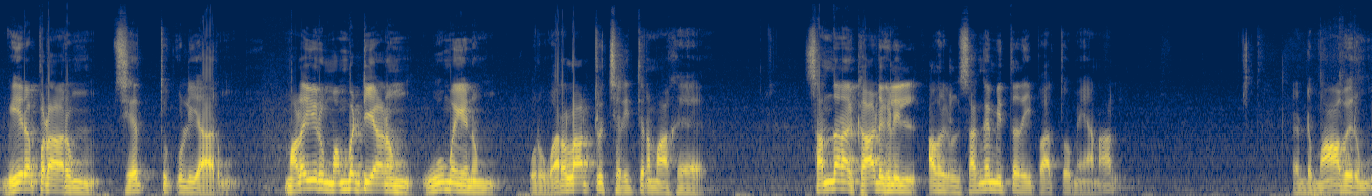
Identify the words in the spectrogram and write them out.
வீரப்படாரும் சேத்துக்குழியாரும் மலையூரும் மம்பட்டியானும் ஊமையனும் ஒரு வரலாற்று சரித்திரமாக சந்தன காடுகளில் அவர்கள் சங்கமித்ததை பார்த்தோமேயானால் ரெண்டு மாபெரும்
